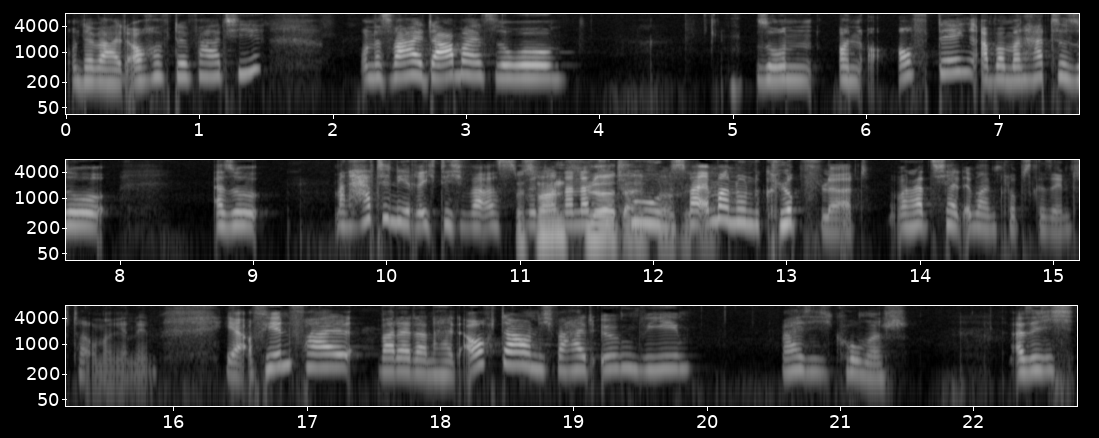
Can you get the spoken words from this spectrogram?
Und der war halt auch auf der Party. Und das war halt damals so, so ein On-Off-Ding, aber man hatte so, also man hatte nie richtig was Das war ein miteinander Flirt zu tun. Es war ja. immer nur ein Club-Flirt. Man hat sich halt immer in Clubs gesehen, total unangenehm. Ja, auf jeden Fall war der dann halt auch da und ich war halt irgendwie, weiß ich, komisch. Also ich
